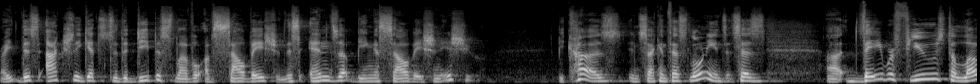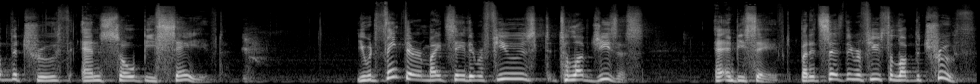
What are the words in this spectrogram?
right? This actually gets to the deepest level of salvation. This ends up being a salvation issue. Because in Second Thessalonians it says, uh, they refuse to love the truth and so be saved. You would think there it might say they refused to love Jesus and be saved, but it says they refused to love the truth.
